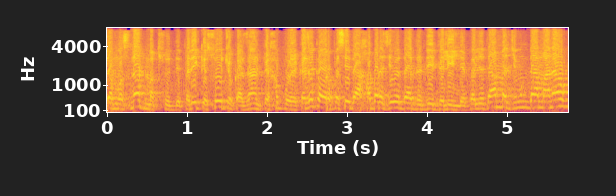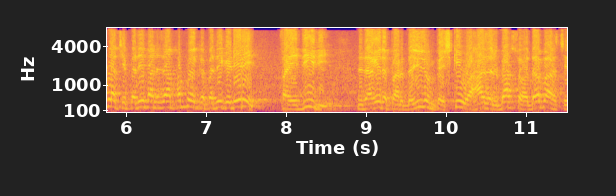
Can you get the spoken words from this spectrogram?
د مسند مقصود دی پرې کې سوچو کا ځان په خپوي کزه کا ورپسې دا خبره چې دا د دې دلیل دی په دې تعامل چې موږ دا معنا وکړه چې په دې باندې ځان خپوي کې په دې کې ډېری فائدې دي دا غیر پر دلیل هم پېښ کی او هاذ البحث او دا بحث چې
